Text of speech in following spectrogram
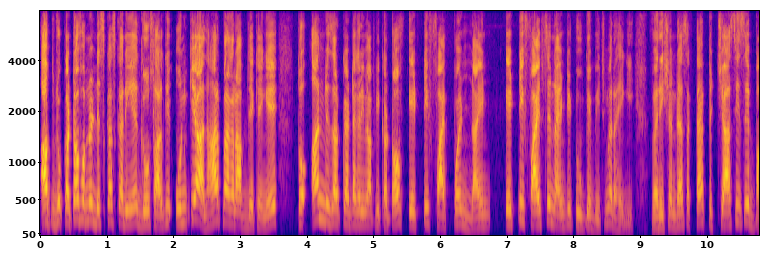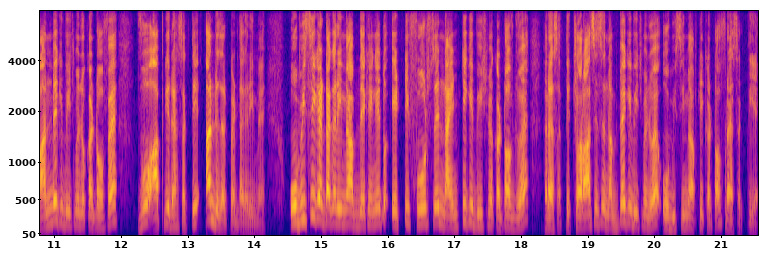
आप जो कट ऑफ़ हमने डिस्कस करी है दो साल की, उनके आधार पर अगर आप देखेंगे तो अनरिजर्व कैटेगरी में आपकी कट ऑफ़ 85.9 85 से 92 के बीच में रहेगी। वेरिएशन रह सकता है, पिचासी से बानवे के बीच में जो कट ऑफ़ है, वो आपकी रह सकती है अनरिजर्व कैटेगरी में। ओबीसी कैटेगरी में आप देखेंगे तो 84 से 90 के बीच में कट ऑफ़ जो है, रह सकती है। चौरासी से 90 के बीच में जो है ओबीसी में आपकी कट ऑफ़ रह सकती है।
